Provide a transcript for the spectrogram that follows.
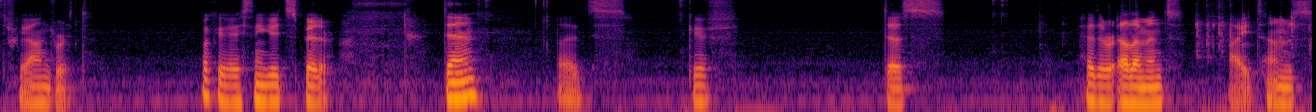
300 okay I think it's better. Then let's give this header element items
